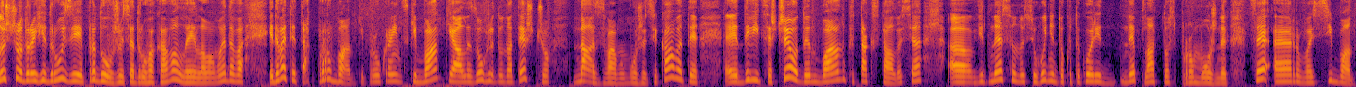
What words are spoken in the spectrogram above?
Ну що, дорогі друзі, продовжується друга кава Лейла Мамедова. І давайте так про банки, про українські банки, але з огляду на те, що нас з вами може цікавити. Е, Дивіться, ще один банк так сталося. е, Віднесено сьогодні до категорії неплатоспроможних. Це РВС банк.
